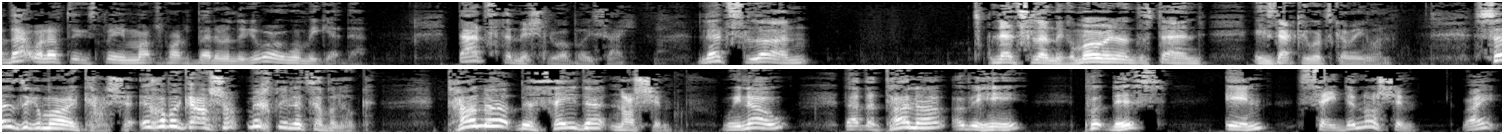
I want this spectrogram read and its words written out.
that we'll have to explain much, much better in the Gemara when we get there. That's the Mishnah Rabbi say. Let's learn, let's learn the Gemara and understand exactly what's going on. Says the Gemara Kasha, let's have a look. Tana Beseda Noshim. We know that the Tana over here put this in Seder Noshim right?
